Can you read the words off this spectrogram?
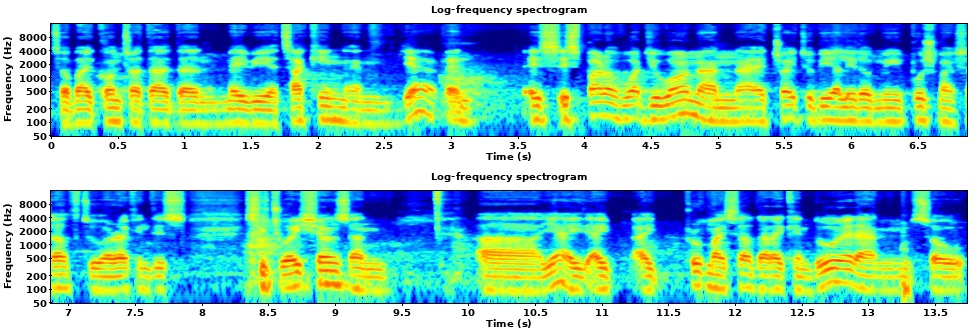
so by contrast that then maybe attacking and yeah and it's, it's part of what you want and i try to be a little me push myself to arrive in these situations and uh, yeah I, I, I prove myself that i can do it and so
